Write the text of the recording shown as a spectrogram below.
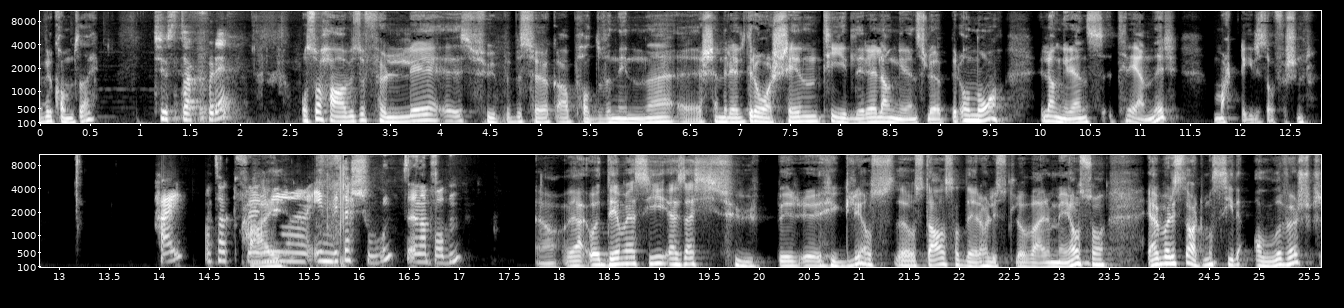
velkommen til deg. Tusen takk for det. Og så har vi selvfølgelig superbesøk av podvenninnene generelt råskinn, tidligere langrennsløper og nå langrennstrener Marte Christoffersen. Hei. Og takk for Hei. invitasjonen til denne poden. Ja, og det må jeg si, det er superhyggelig og, stas at dere har lyst til å være med oss. Og jeg vil bare starte med å si det aller først,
